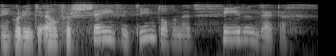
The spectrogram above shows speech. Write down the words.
1 Korinthe 11, vers 17 tot en met 34.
